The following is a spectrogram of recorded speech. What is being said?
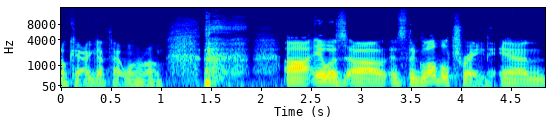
okay, I got that one wrong. Uh, it was uh, it's the global trade, and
